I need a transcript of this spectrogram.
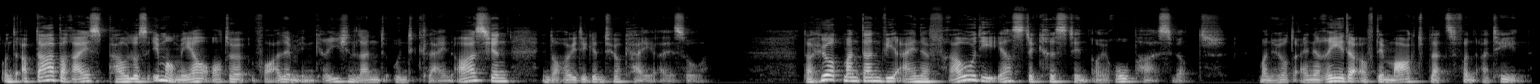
Und ab da bereist Paulus immer mehr Orte, vor allem in Griechenland und Kleinasien, in der heutigen Türkei also. Da hört man dann, wie eine Frau die erste Christin Europas wird. Man hört eine Rede auf dem Marktplatz von Athen.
